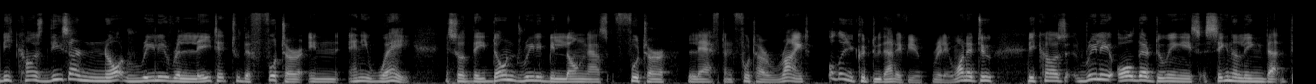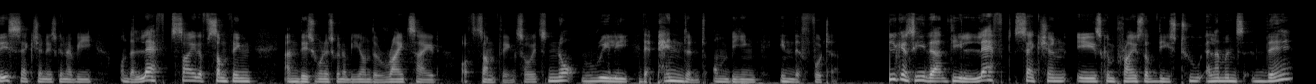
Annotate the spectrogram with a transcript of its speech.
because these are not really related to the footer in any way. So they don't really belong as footer left and footer right, although you could do that if you really wanted to, because really all they're doing is signaling that this section is going to be on the left side of something and this one is going to be on the right side of something. So it's not really dependent on being in the footer. You can see that the left section is comprised of these two elements there,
